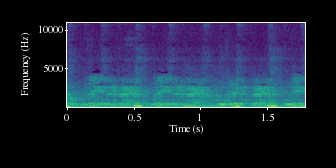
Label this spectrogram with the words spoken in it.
later that, later that, later that, later that.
